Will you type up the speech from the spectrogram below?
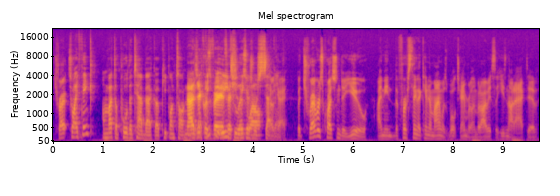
Tre- So I think I'm about to pull the tab back up. Keep on talking. Magic guys. Was very the 82 efficient as Lakers were well. second. Okay. But Trevor's question to you, I mean, the first thing that came to mind was Wilt Chamberlain, but obviously he's not active.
